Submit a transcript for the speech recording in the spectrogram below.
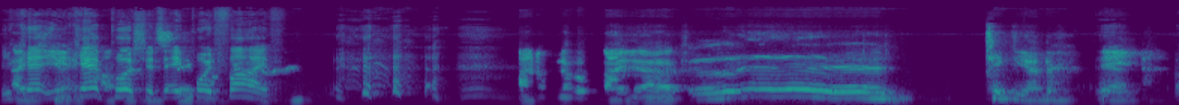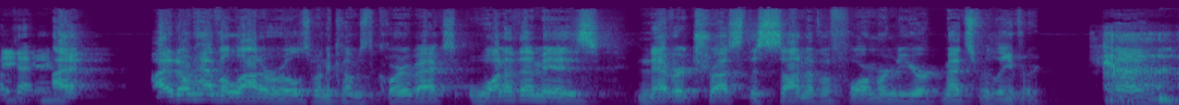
you can't, I can't you can't push. It's eight point five. I don't know. I uh, take the under. Yeah. Eight, okay. Eight I I don't have a lot of rules when it comes to quarterbacks. One of them is never trust the son of a former New York Mets reliever. And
